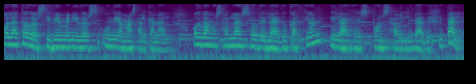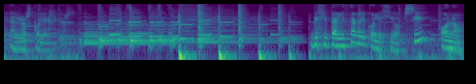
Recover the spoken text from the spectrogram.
Hola a todos y bienvenidos un día más al canal. Hoy vamos a hablar sobre la educación y la responsabilidad digital en los colegios. ¿Digitalizar el colegio? ¿Sí o no?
